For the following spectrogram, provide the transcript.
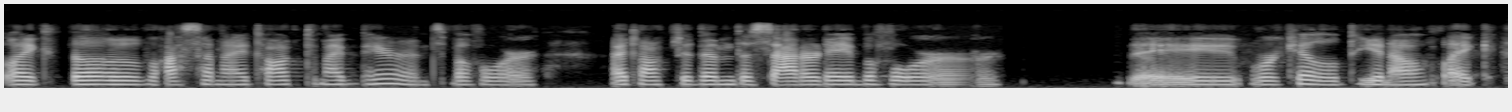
Like the last time I talked to my parents before, I talked to them the Saturday before they were killed, you know, like,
